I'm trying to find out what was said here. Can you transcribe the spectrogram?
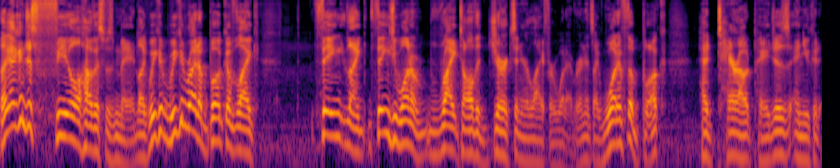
Like I can just feel how this was made. Like we could we could write a book of like thing like things you want to write to all the jerks in your life or whatever. And it's like, what if the book had tear out pages and you could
